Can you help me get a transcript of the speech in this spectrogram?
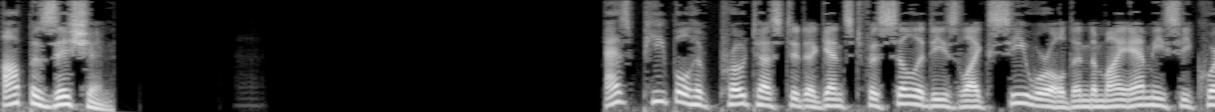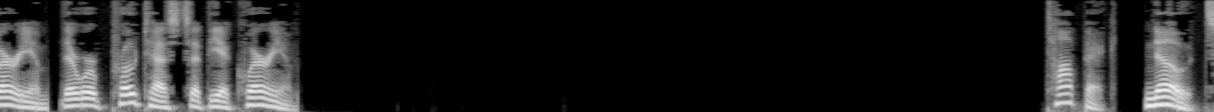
Opposition As people have protested against facilities like SeaWorld and the Miami Seaquarium, there were protests at the aquarium. Notes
